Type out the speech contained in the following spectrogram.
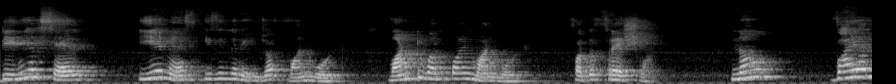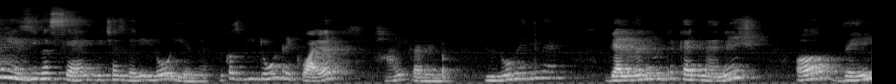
Daniell cell EMF is in the range of 1 volt, 1 to 1.1 volt for the fresh one. Now, why are we using a cell which has very low EMF? Because we don't require high current. You know very well. Galvanometer can manage a very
